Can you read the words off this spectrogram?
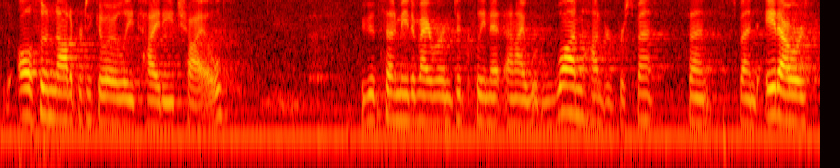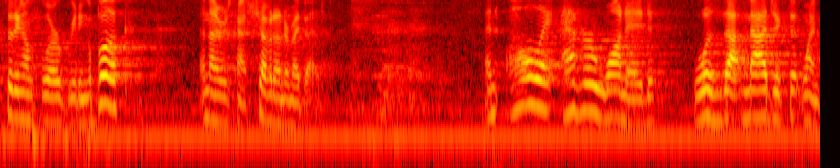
was also not a particularly tidy child. You could send me to my room to clean it, and I would 100% spend eight hours sitting on the floor reading a book, and then I would just kind of shove it under my bed. And all I ever wanted was that magic that went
